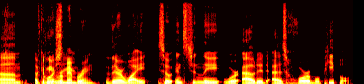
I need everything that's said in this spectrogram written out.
Um, of course, me remembering. they're white, so instantly were outed as horrible people.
